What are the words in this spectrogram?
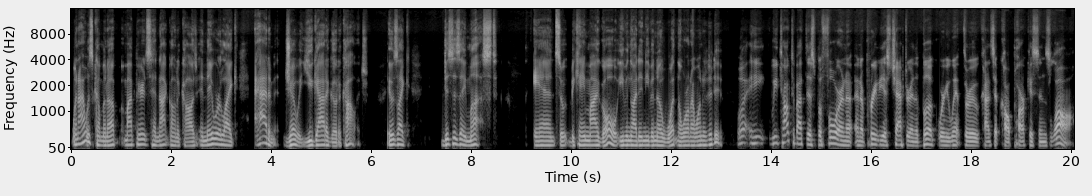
when I was coming up, my parents had not gone to college and they were like adamant, Joey, you got to go to college. It was like this is a must. And so it became my goal even though I didn't even know what in the world I wanted to do. Well, he we talked about this before in a, in a previous chapter in the book where he went through a concept called Parkinson's law.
